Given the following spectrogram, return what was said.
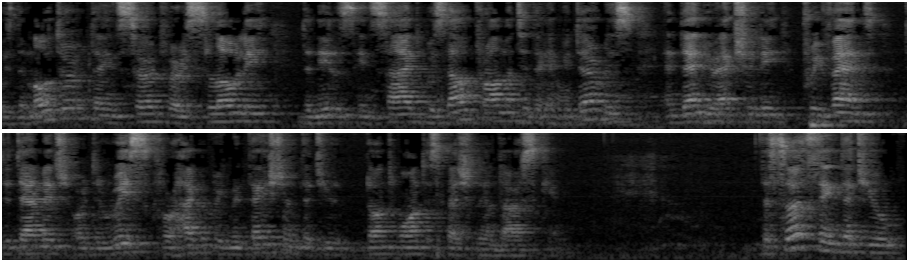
With the motor, they insert very slowly the needles inside without trauma to the epidermis, and then you actually prevent the damage or the risk for hyperpigmentation that you don't want, especially on dark skin. The third thing that you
